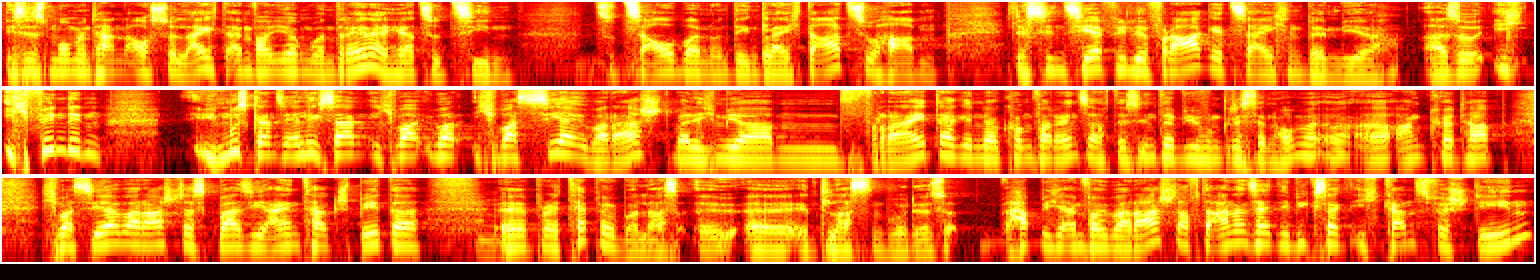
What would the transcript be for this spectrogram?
Ist es momentan auch so leicht, einfach irgendwo einen Trainer herzuziehen, zu zaubern und den gleich da zu haben? Das sind sehr viele Fragezeichen bei mir. Also ich, ich finde, ich muss ganz ehrlich sagen, ich war, über, ich war sehr überrascht, weil ich mir am Freitag in der Konferenz auch das Interview von Christian Homme äh, angehört habe. Ich war sehr überrascht, dass quasi einen Tag später äh, Brad überlass, äh, äh, entlassen wurde. Das hat mich einfach überrascht. Auf der anderen Seite, wie gesagt, ich kann es verstehen.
